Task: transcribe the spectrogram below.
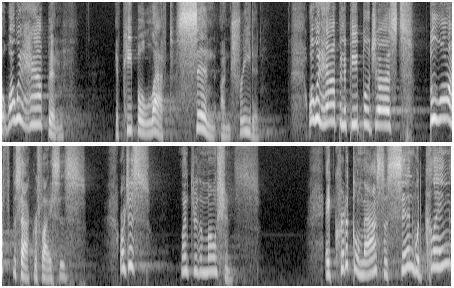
But what would happen if people left sin untreated? What would happen if people just blew off the sacrifices or just went through the motions. A critical mass of sin would cling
